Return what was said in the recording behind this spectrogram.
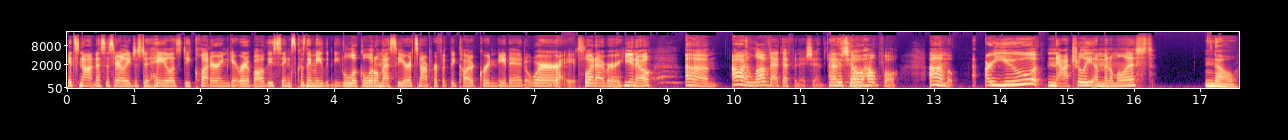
It's not necessarily just a hey, let's declutter and get rid of all these things because they maybe look a little messy or it's not perfectly color coordinated or Right. whatever, you know. Um, oh, I love that definition. That's so helpful. Um, are you naturally a minimalist? No.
